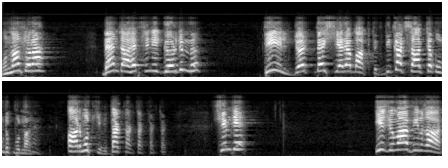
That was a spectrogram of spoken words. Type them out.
Ondan sonra ben daha hepsini gördüm mü? Değil. Dört beş yere baktık. Birkaç saatte bulduk bunları. Armut gibi. Tak tak tak tak tak. Şimdi İzuma fil gar.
